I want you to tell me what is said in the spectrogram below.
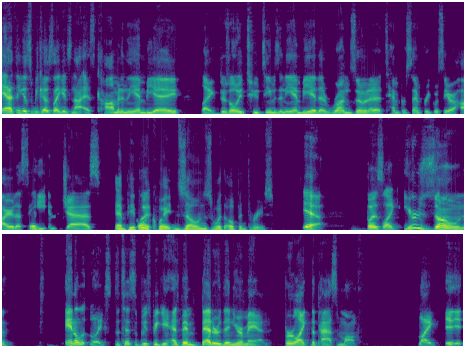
and I think it's because like it's not as common in the NBA. Like there's only two teams in the NBA that run zone at a 10% frequency or higher. That's the And- Heat and the Jazz. and people but- equate zones with open threes. Yeah. But it's like your zone, anal- like statistically speaking, has been better than your man for like the past month. Like it, it-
